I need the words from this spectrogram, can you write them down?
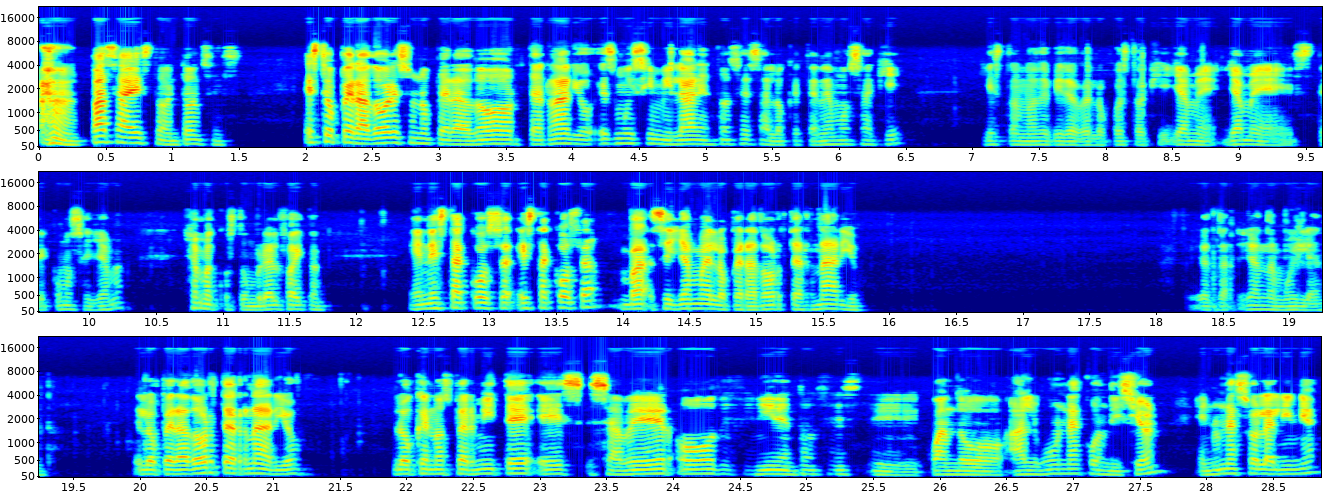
Pasa esto entonces. Este operador es un operador ternario, es muy similar entonces a lo que tenemos aquí. Y esto no debí de haberlo puesto aquí. Ya me, ya me, este, ¿cómo se llama? Ya me acostumbré al Python. En esta cosa, esta cosa va, se llama el operador ternario. Ya, anda muy lento. El operador ternario lo que nos permite es saber o definir entonces eh, cuando alguna condición en una sola línea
